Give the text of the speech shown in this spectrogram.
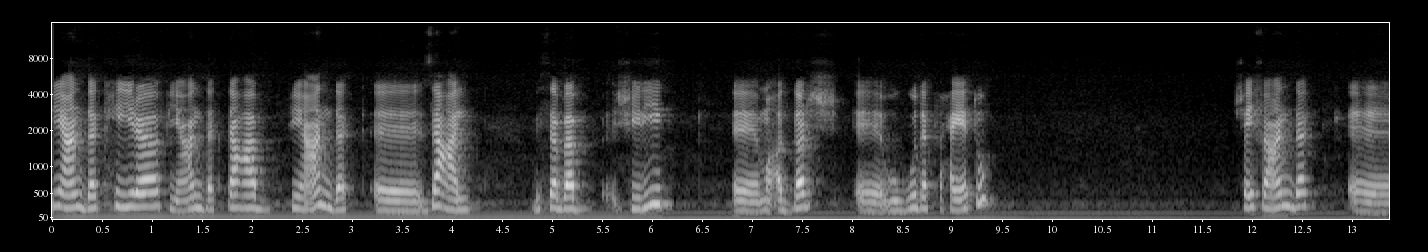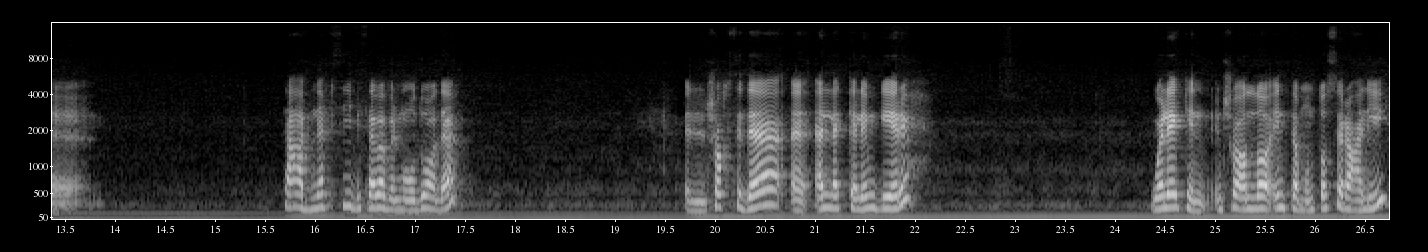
في عندك حيرة في عندك تعب في عندك آه، زعل بسبب شريك آه، ما قدرش آه، وجودك في حياته. شايفة عندك تعب نفسي بسبب الموضوع ده. الشخص ده آه، قالك كلام جارح ولكن إن شاء الله أنت منتصر عليه.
